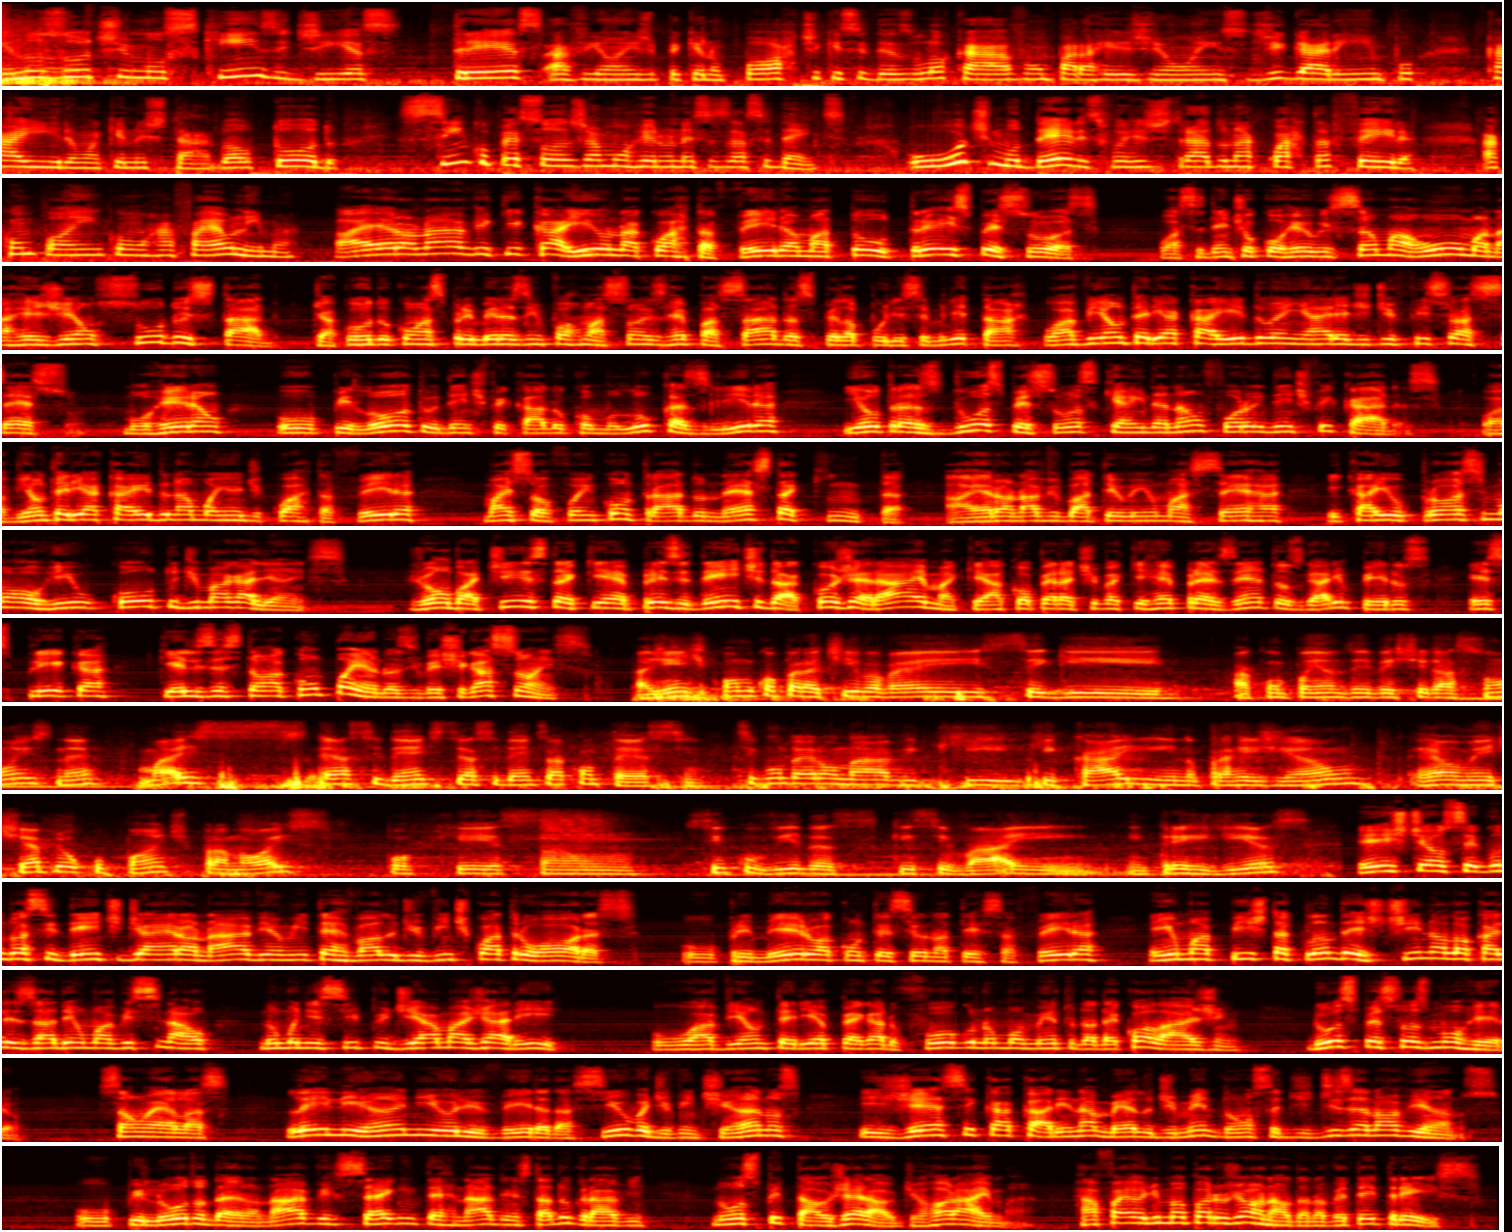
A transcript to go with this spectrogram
E nos últimos 15 dias, três aviões de pequeno porte que se deslocavam para regiões de garimpo caíram aqui no estado. Ao todo, cinco pessoas já morreram nesses acidentes. O último deles foi registrado na quarta-feira. Acompanhem com Rafael Lima. A aeronave que caiu na quarta-feira matou três pessoas. O acidente ocorreu em Samaúma, na região sul do estado. De acordo com as primeiras informações repassadas pela Polícia Militar, o avião teria caído em área de difícil acesso. Morreram o piloto, identificado como Lucas Lira, e outras duas pessoas que ainda não foram identificadas. O avião teria caído na manhã de quarta-feira, mas só foi encontrado nesta quinta. A aeronave bateu em uma serra e caiu próximo ao rio Couto de Magalhães. João Batista, que é presidente da Cogeraima, que é a cooperativa que representa os garimpeiros, explica que eles estão acompanhando as investigações. A gente, como cooperativa, vai seguir acompanhando as investigações, né? Mas é acidentes e acidentes acontecem. Segundo a aeronave que, que cai indo para a região, realmente é preocupante para nós, porque são cinco vidas que se vai em, em três dias. Este é o segundo acidente de aeronave em um intervalo de 24 horas. O primeiro aconteceu na terça-feira em uma pista clandestina localizada em uma vicinal, no município de Amajari. O avião teria pegado fogo no momento da decolagem. Duas pessoas morreram. São elas Leiliane Oliveira da Silva, de 20 anos, e Jéssica Karina Melo de Mendonça, de 19 anos. O piloto da aeronave segue internado em estado grave no Hospital Geral de Roraima. Rafael Lima para o Jornal da 93.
